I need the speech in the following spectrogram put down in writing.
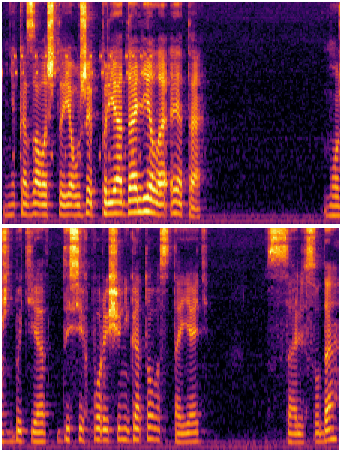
Мне казалось, что я уже преодолела это. Может быть, я до сих пор еще не готова стоять в зале суда?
